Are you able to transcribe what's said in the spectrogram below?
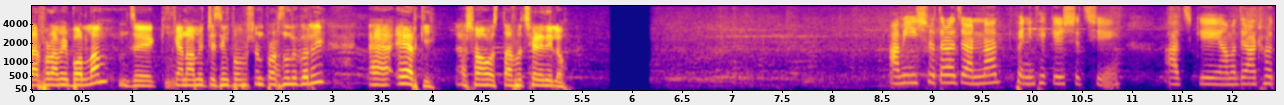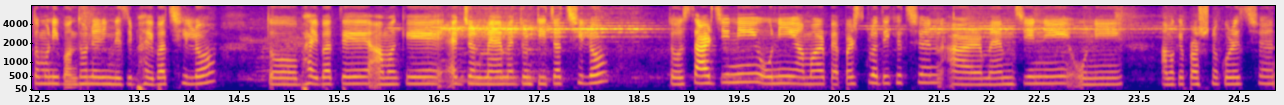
তারপর আমি বললাম যে কেন আমি টিচিং প্রফেশন পছন্দ করি এ আর কি সহজ, তারপর ছেড়ে দিল। আমি ঈশ্বরতারা জান্নাত, ফেনী থেকে এসেছি। আজকে আমাদের আঠারোতম নিবন্ধনের ইংরেজি ভাইবা ছিল। তো ভাইবাতে আমাকে একজন ম্যাম একজন টিচার ছিল। তো স্যার যিনি, উনি আমার পেপারসগুলো দেখেছেন। আর ম্যাম যিনি, উনি আমাকে প্রশ্ন করেছেন,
